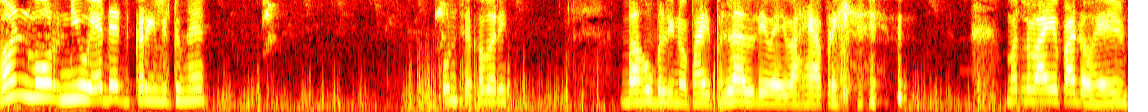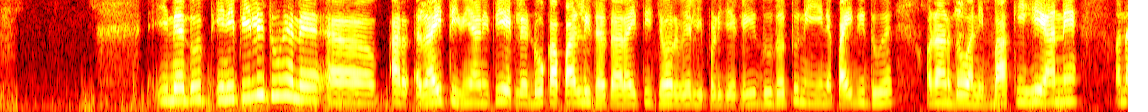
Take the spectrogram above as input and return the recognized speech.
વન મોર ન્યૂ એડેડ કરી લીધું હે. કોણ છે ખબર? બાહુબલીનો ભાઈ ભલાલ દેવાય વાહે આપણે મતલબ આ એ પાડો હે એમ. એને દૂધ એની પી લીધું હે ને આ રાયતી વ્યાણી હતી એટલે ડોકા પાડી લીધા હતા, રાયતી જર વેલી પડી જાય એટલે એ દૂધ હતું ને એને પાઈ દીધું હે અડાણ દોવાની બાકી હે આને. અને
